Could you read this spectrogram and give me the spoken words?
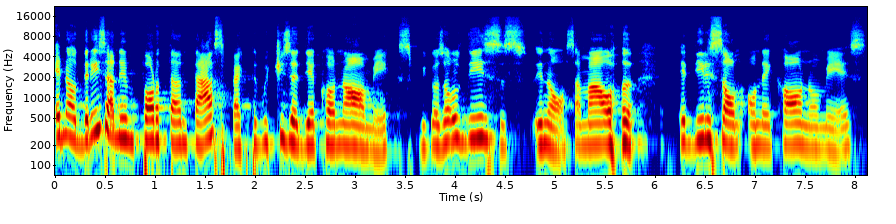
you know there is an important aspect which is uh, the economics because all this, is, you know, somehow it deals on on economies.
